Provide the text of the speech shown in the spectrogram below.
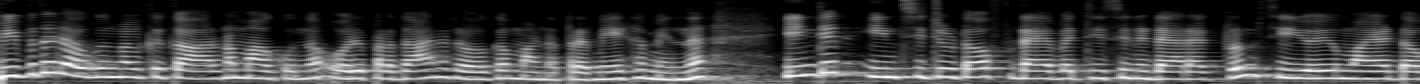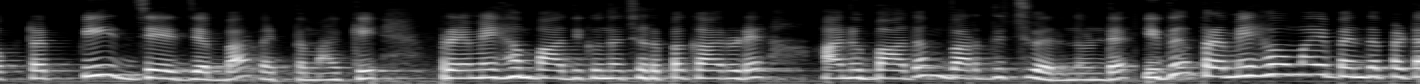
വിവിധ രോഗങ്ങൾക്ക് കാരണമാകുന്ന ഒരു പ്രധാന രോഗമാണ് പ്രമേഹമെന്ന് ഇന്ത്യൻ ഇൻസ്റ്റിറ്റ്യൂട്ട് ഓഫ് ഡയബറ്റീസിന്റെ ഡയറക്ടറും സിഇഒയുമായ ഡോക്ടർ പി ജെ ജബ്ബാർ വ്യക്തമാക്കി. പ്രമേഹം ബാധിക്കുന്ന ചെറുപ്പക്കാരുടെ അനുപാതം വർദ്ധിച്ചു വരുന്നുണ്ട്. ഇത് പ്രമേഹവുമായി ബന്ധപ്പെട്ട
